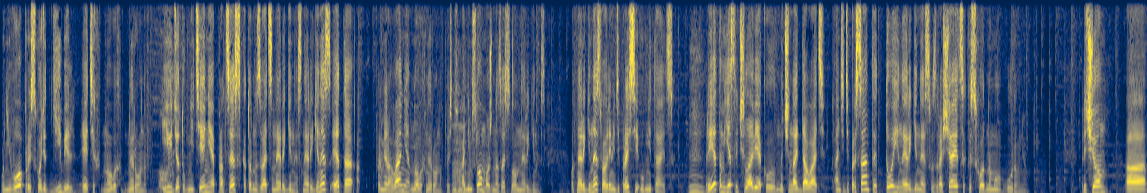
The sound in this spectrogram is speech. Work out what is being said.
у него происходит гибель этих новых нейронов. И идет угнетение процесса, который называется нейрогенез. Нейрогенез — это формирование новых нейронов. То есть Мгм. одним словом можно назвать словом нейрогенез. Вот нейрогенез во время депрессии угнетается. При этом, если человеку начинать давать антидепрессанты, то и нейрогенез возвращается к исходному уровню. Причем а,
